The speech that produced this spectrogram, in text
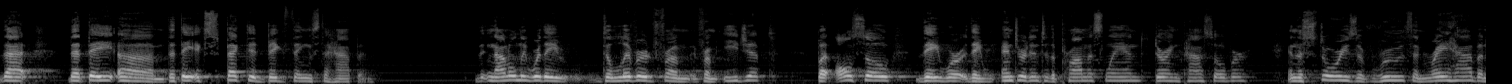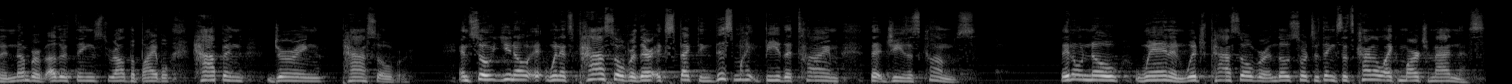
that, that, they, um, that they expected big things to happen. Not only were they delivered from, from Egypt, but also they, were, they entered into the promised land during Passover. And the stories of Ruth and Rahab and a number of other things throughout the Bible happen during Passover. And so, you know, when it's Passover, they're expecting this might be the time that Jesus comes. They don't know when and which Passover and those sorts of things. It's kind of like March Madness.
